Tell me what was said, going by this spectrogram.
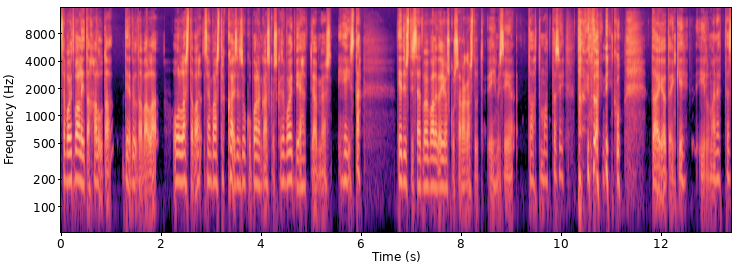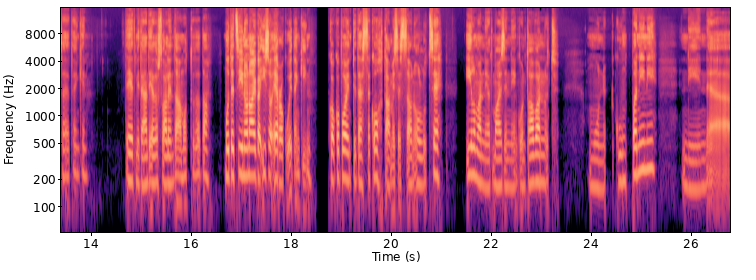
Sä voit valita, haluta tietyllä tavalla olla sitä, sen vastakkaisen sukupuolen kanssa, koska sä voit viehättyä myös heistä. Tietysti sä et voi valita, joskus sä rakastut ihmisiin tahtomattasi tai, tai, niinku, tai jotenkin ilman, että sä jotenkin teet mitään tietoista valintaa, mutta, tota, mutta et siinä on aika iso ero kuitenkin. Koko pointti tässä kohtaamisessa on ollut se, ilman että mä olisin niin kuin tavannut mun kumppanini, niin ää,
